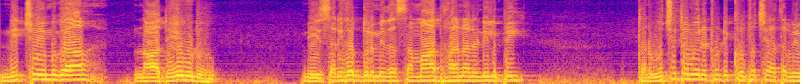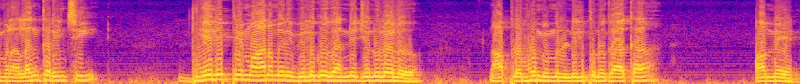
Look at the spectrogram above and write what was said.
నిశ్చయముగా నా దేవుడు మీ సరిహద్దుల మీద సమాధానాన్ని నిలిపి తన ఉచితమైనటువంటి కృపచేత మిమ్మల్ని అలంకరించి దేదీప్యమానమైన వెలుగుగా అన్ని జనులలో నా ప్రభు మిమ్మల్ని నిలుపునుగాక. ఆమెన్.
